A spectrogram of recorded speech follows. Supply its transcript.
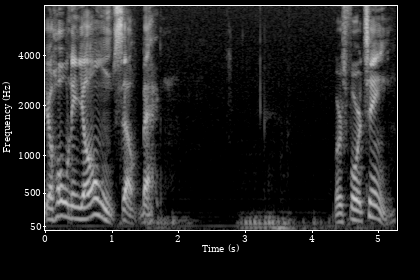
you're holding your own self back. Verse 14.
